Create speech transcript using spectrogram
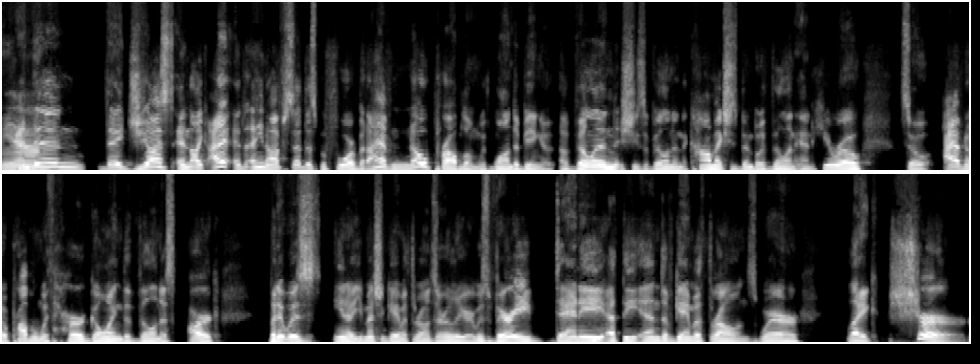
yeah. And then they just and like I you know I've said this before, but I have no problem with Wanda being a, a villain. She's a villain in the comics. She's been both villain and hero, so I have no problem with her going the villainous arc. But it was you know you mentioned Game of Thrones earlier. It was very Dany at the end of Game of Thrones, where like sure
